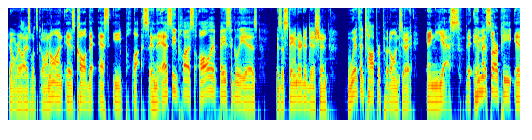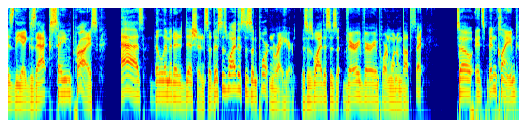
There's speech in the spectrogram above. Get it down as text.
don't realize what's going on, is called the SE Plus. And the SE Plus, all it basically is, is a standard edition with a topper put onto it. And yes, the MSRP is the exact same price as the limited edition. So this is why this is important right here. This is why this is very, very important what I'm about to say. So it's been claimed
